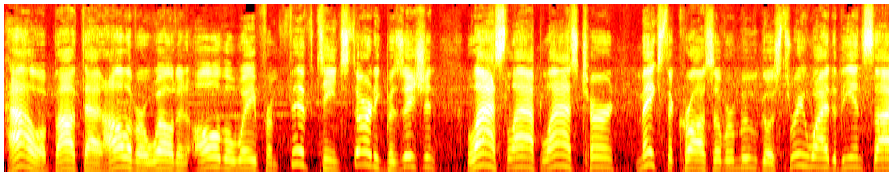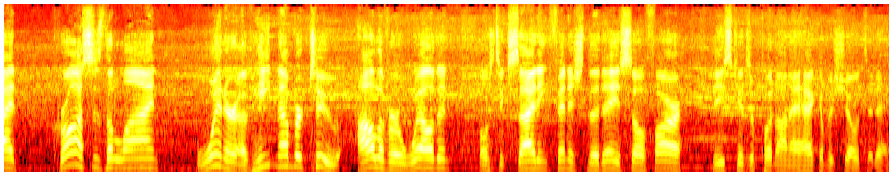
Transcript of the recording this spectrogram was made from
How about that? Oliver Weldon all the way from 15, starting position. Last lap, last turn, makes the crossover move, goes three wide to the inside, crosses the line, winner of heat number two, Oliver Weldon. Most exciting finish of the day so far. These kids are putting on a heck of a show today.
